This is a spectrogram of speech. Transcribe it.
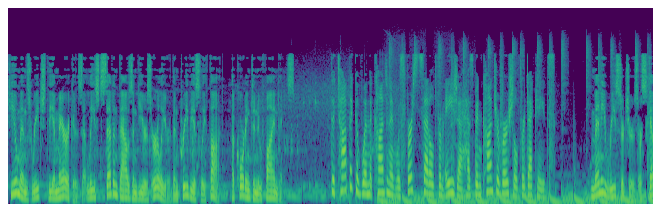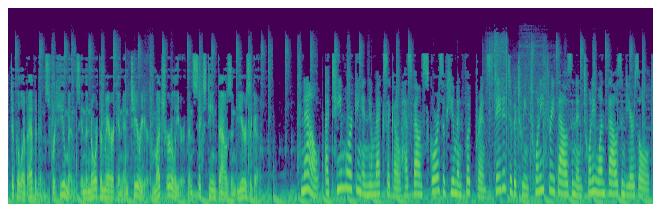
Humans reached the Americas at least 7,000 years earlier than previously thought, according to new findings. The topic of when the continent was first settled from Asia has been controversial for decades. Many researchers are skeptical of evidence for humans in the North American interior much earlier than 16,000 years ago. Now, a team working in New Mexico has found scores of human footprints dated to between 23,000 and 21,000 years old.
